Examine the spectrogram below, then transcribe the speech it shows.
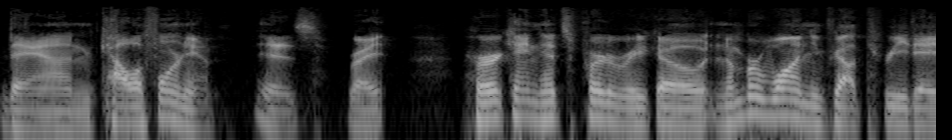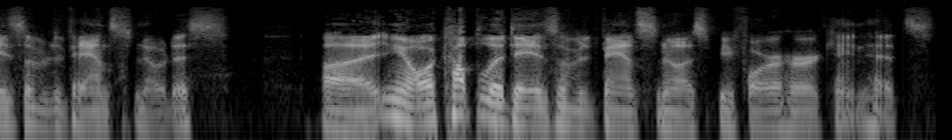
than California is, right? Hurricane hits Puerto Rico. Number one, you've got three days of advance notice uh, you know, a couple of days of advance notice before a hurricane hits.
